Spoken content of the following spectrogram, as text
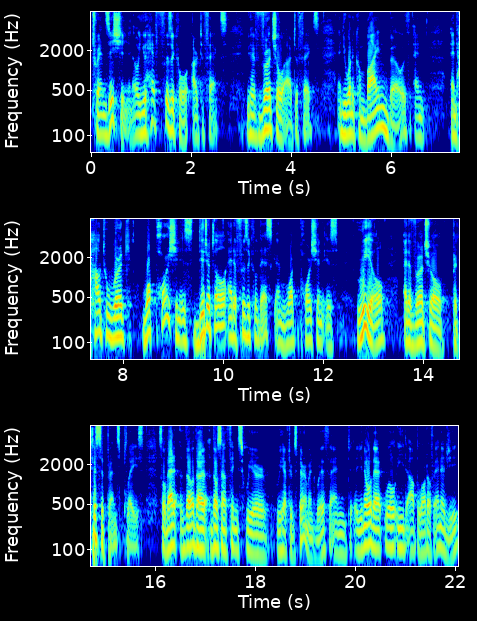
transition? You know, you have physical artifacts, you have virtual artifacts, and you want to combine both and and how to work, what portion is digital at a physical desk and what portion is real at a virtual participant's place. So that, those are things we, are, we have to experiment with, and uh, you know that will eat up a lot of energy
